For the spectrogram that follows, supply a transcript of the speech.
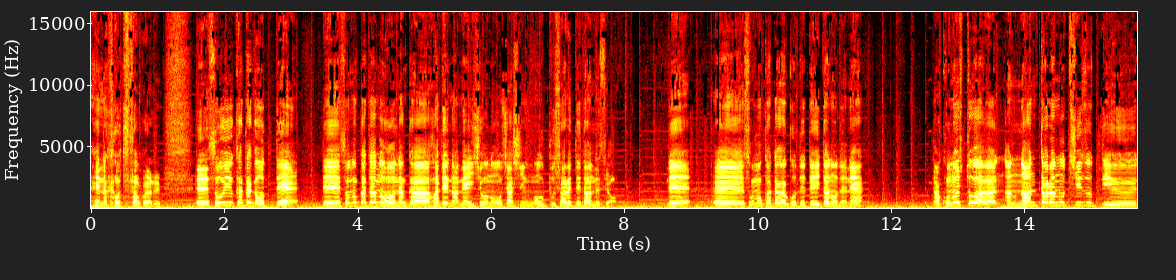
変な顔って言ったら怒られる。えー、そういう方がおって、で、その方のなんか派手なね、衣装のお写真をウップされてたんですよ。で、えー、その方がこう出ていたのでね、あ、この人は、あの、なんたらの地図っていう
